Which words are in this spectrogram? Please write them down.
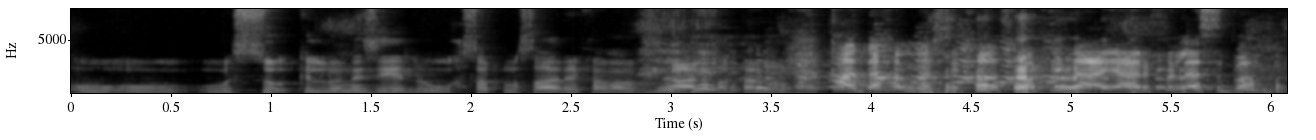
و... و... والسوق كله نزل وخسرت مصاري فما بدي أعرف أكثر من هيك. هذا أهم شيء خلص ما في داعي يعرف الأسباب.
